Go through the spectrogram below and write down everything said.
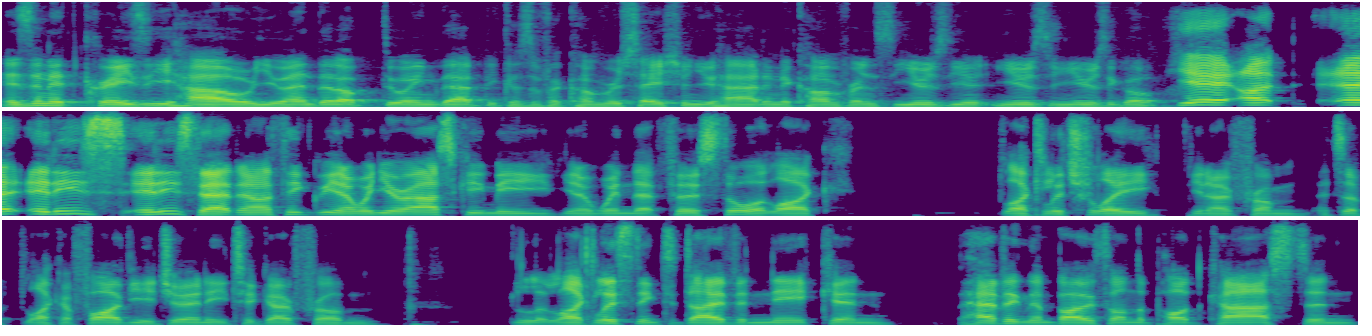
Isn't it crazy how you ended up doing that because of a conversation you had in a conference years years and years ago? Yeah, uh, it is it is that, and I think you know when you're asking me, you know, when that first thought, like like literally, you know, from it's a like a five year journey to go from like listening to Dave and Nick and having them both on the podcast and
